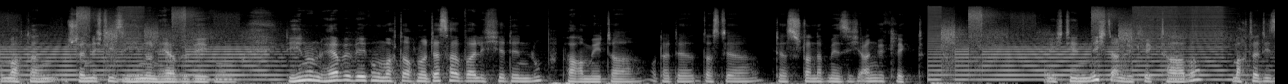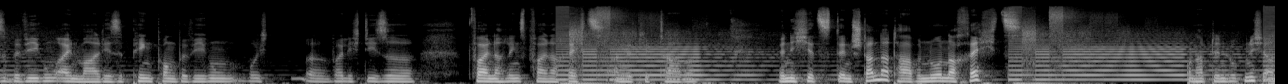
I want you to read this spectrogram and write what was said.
Und macht dann ständig diese Hin- und Her-Bewegung. Die Hin- und Her-Bewegung macht er auch nur deshalb, weil ich hier den Loop-Parameter oder der, dass der, der ist standardmäßig angeklickt. Wenn ich den nicht angeklickt habe, macht er diese Bewegung einmal, diese Ping-Pong-Bewegung, wo ich, äh, weil ich diese Pfeil nach links, Pfeil nach rechts angeklickt habe. Wenn ich jetzt den Standard habe, nur nach rechts und habe den Loop nicht an,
